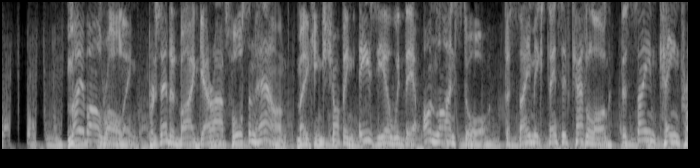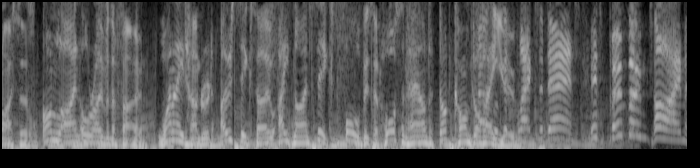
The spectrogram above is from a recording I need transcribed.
you Mobile Rolling, presented by Garrard's Horse and Hound, making shopping easier with their online store. The same extensive catalogue, the same keen prices, online or over the phone. 1800 060 896 or visit horseandhound.com.au. Black Sedans, it's boom boom time.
